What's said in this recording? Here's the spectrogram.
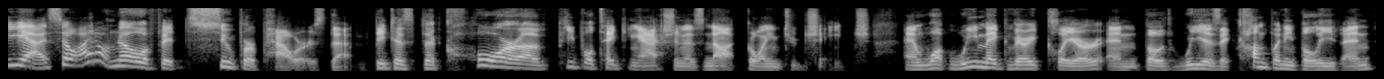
Yeah, so I don't know if it superpowers them because the core of people taking action is not going to change. And what we make very clear, and both we as a company believe in,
